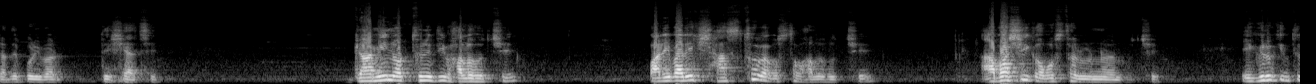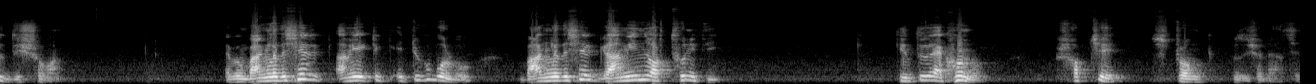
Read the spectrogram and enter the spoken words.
যাদের পরিবার দেশে আছে। গ্রামীণ অর্থনীতি ভালো হচ্ছে, পারিবারিক স্বাস্থ্য ব্যবস্থা ভালো হচ্ছে আবাসিক অবস্থার উন্নয়ন হচ্ছে। এগুলো কিন্তু দৃশ্যমান। এবং বাংলাদেশের, আমি একটু, একটুকু বলব, বাংলাদেশের গ্রামীণ অর্থনীতি কিন্তু এখনও সবচেয়ে স্ট্রং পজিশনে আছে।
